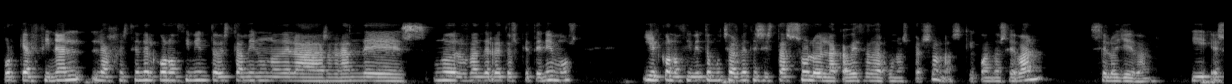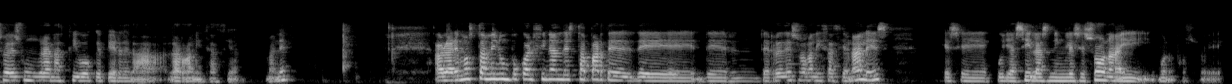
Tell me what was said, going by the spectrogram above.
porque al final la gestión del conocimiento es también uno de, las grandes, uno de los grandes retos que tenemos y el conocimiento muchas veces está solo en la cabeza de algunas personas, que cuando se van, se lo llevan. Y eso es un gran activo que pierde la, organización. ¿vale? Hablaremos también un poco al final de esta parte de, redes organizacionales, cuyas siglas en inglés son y bueno, pues, eh,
